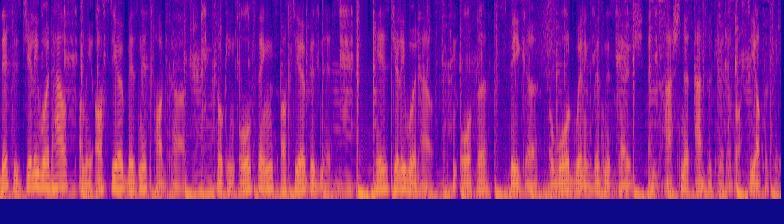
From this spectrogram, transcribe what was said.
this is Gilly Woodhouse on the Osteo Business Podcast, talking all things osteo business. Here's Gilly Woodhouse, an author, speaker, award winning business coach, and passionate advocate of osteopathy.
